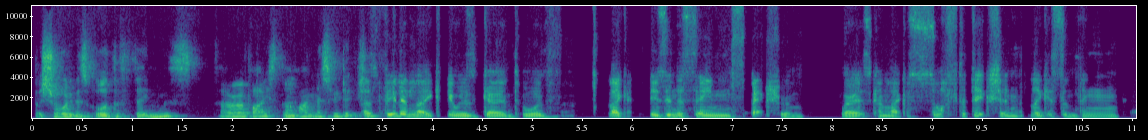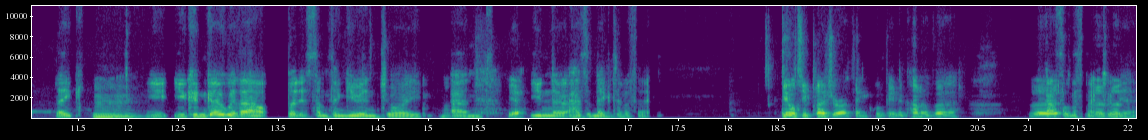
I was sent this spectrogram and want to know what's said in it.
but surely there's other things that are a vice that Mm. aren't necessarily addiction. I was feeling like it was going towards, like, is in the same spectrum where it's kind of like a soft addiction, like it's something like Hmm. you, you can go without, but it's something you enjoy and Yeah. you know it has a negative effect. Guilty pleasure, I think, would be the kind of uh, the, That's on the the, the, yeah.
